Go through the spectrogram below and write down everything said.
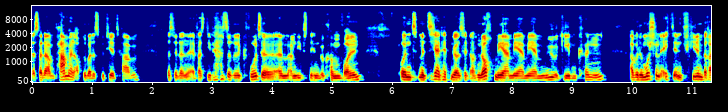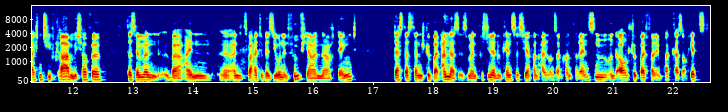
dass wir da ein paar Mal auch darüber diskutiert haben, dass wir dann eine etwas diversere Quote ähm, am liebsten hinbekommen wollen. Und mit Sicherheit hätten wir uns jetzt auch noch mehr, mehr, mehr Mühe geben können aber du musst schon echt in vielen Bereichen tief graben. Ich hoffe, dass wenn man über ein, äh, eine zweite Version in fünf Jahren nachdenkt, dass das dann ein Stück weit anders ist. Ich meine, Christina, du kennst das ja von all unseren Konferenzen und auch ein Stück weit von dem Podcast. Auch jetzt,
